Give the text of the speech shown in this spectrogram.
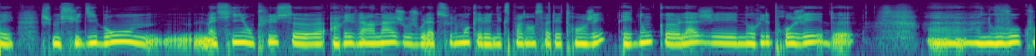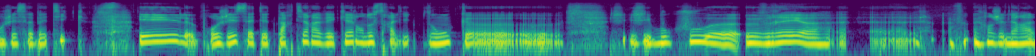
Et je me suis dit, bon, ma fille en plus euh, arrivait à un âge où je voulais absolument qu'elle ait une expérience à l'étranger. Et donc là, j'ai nourri le projet de un nouveau congé sabbatique. Et le projet, c'était de partir avec elle en Australie. Donc, j'ai beaucoup œuvré euh, en général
